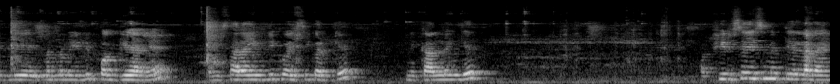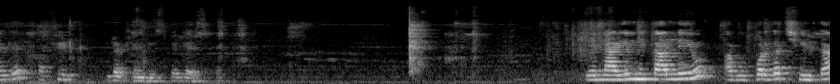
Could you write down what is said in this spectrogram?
इडली मतलब इडली पक गया है। हम सारा इडली को ऐसे करके निकाल लेंगे। और फिर से इसमें तेल लगाएँगे और फिर रखेंगे इस पर गैस पे। ये नारियल निकाल ली हूँ। अब ऊपर का छिलका,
